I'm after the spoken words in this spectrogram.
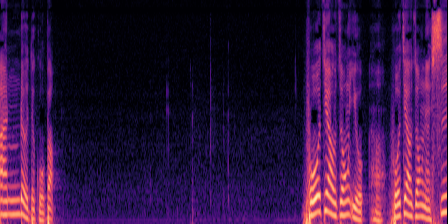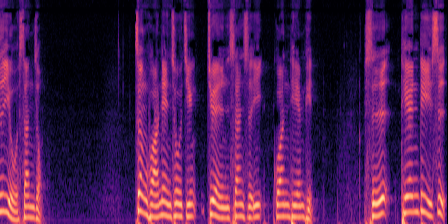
安乐的果报。佛教中有哈，佛教中呢诗有三种。正法念出经卷三十一观天品，十天地是，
